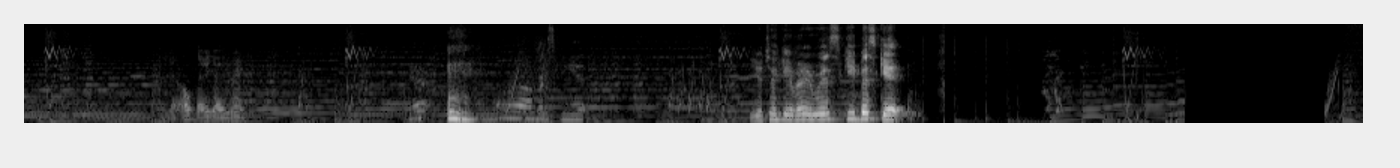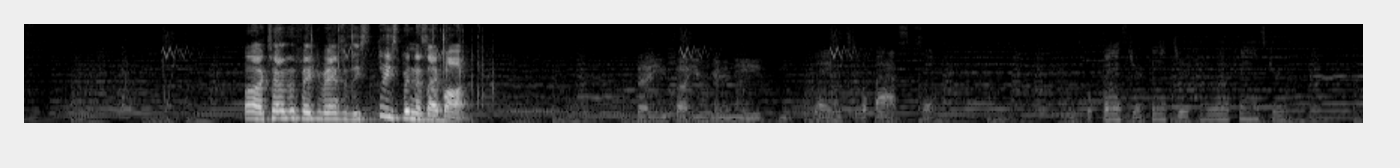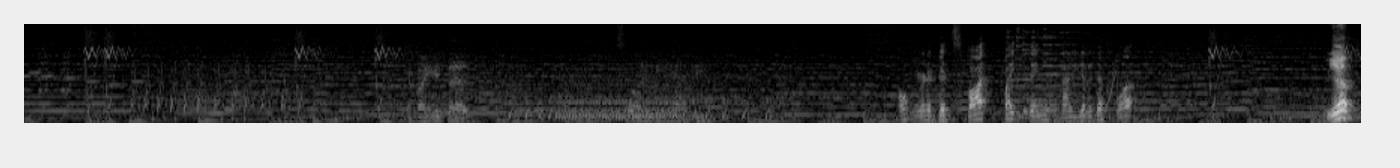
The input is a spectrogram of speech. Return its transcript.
Yeah, oh, there you go, you're in. Yeah. oh, I'm risking it. You took a very risky biscuit. Oh, time to take advantage of these three spinners I bought. That you thought you were gonna need. Yeah, he needs to go fast, so. Let's go faster, faster, faster, faster. If I get that, so I'd be happy. Oh, you're in a good spot to fight things. Now you get a death block. Yep.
